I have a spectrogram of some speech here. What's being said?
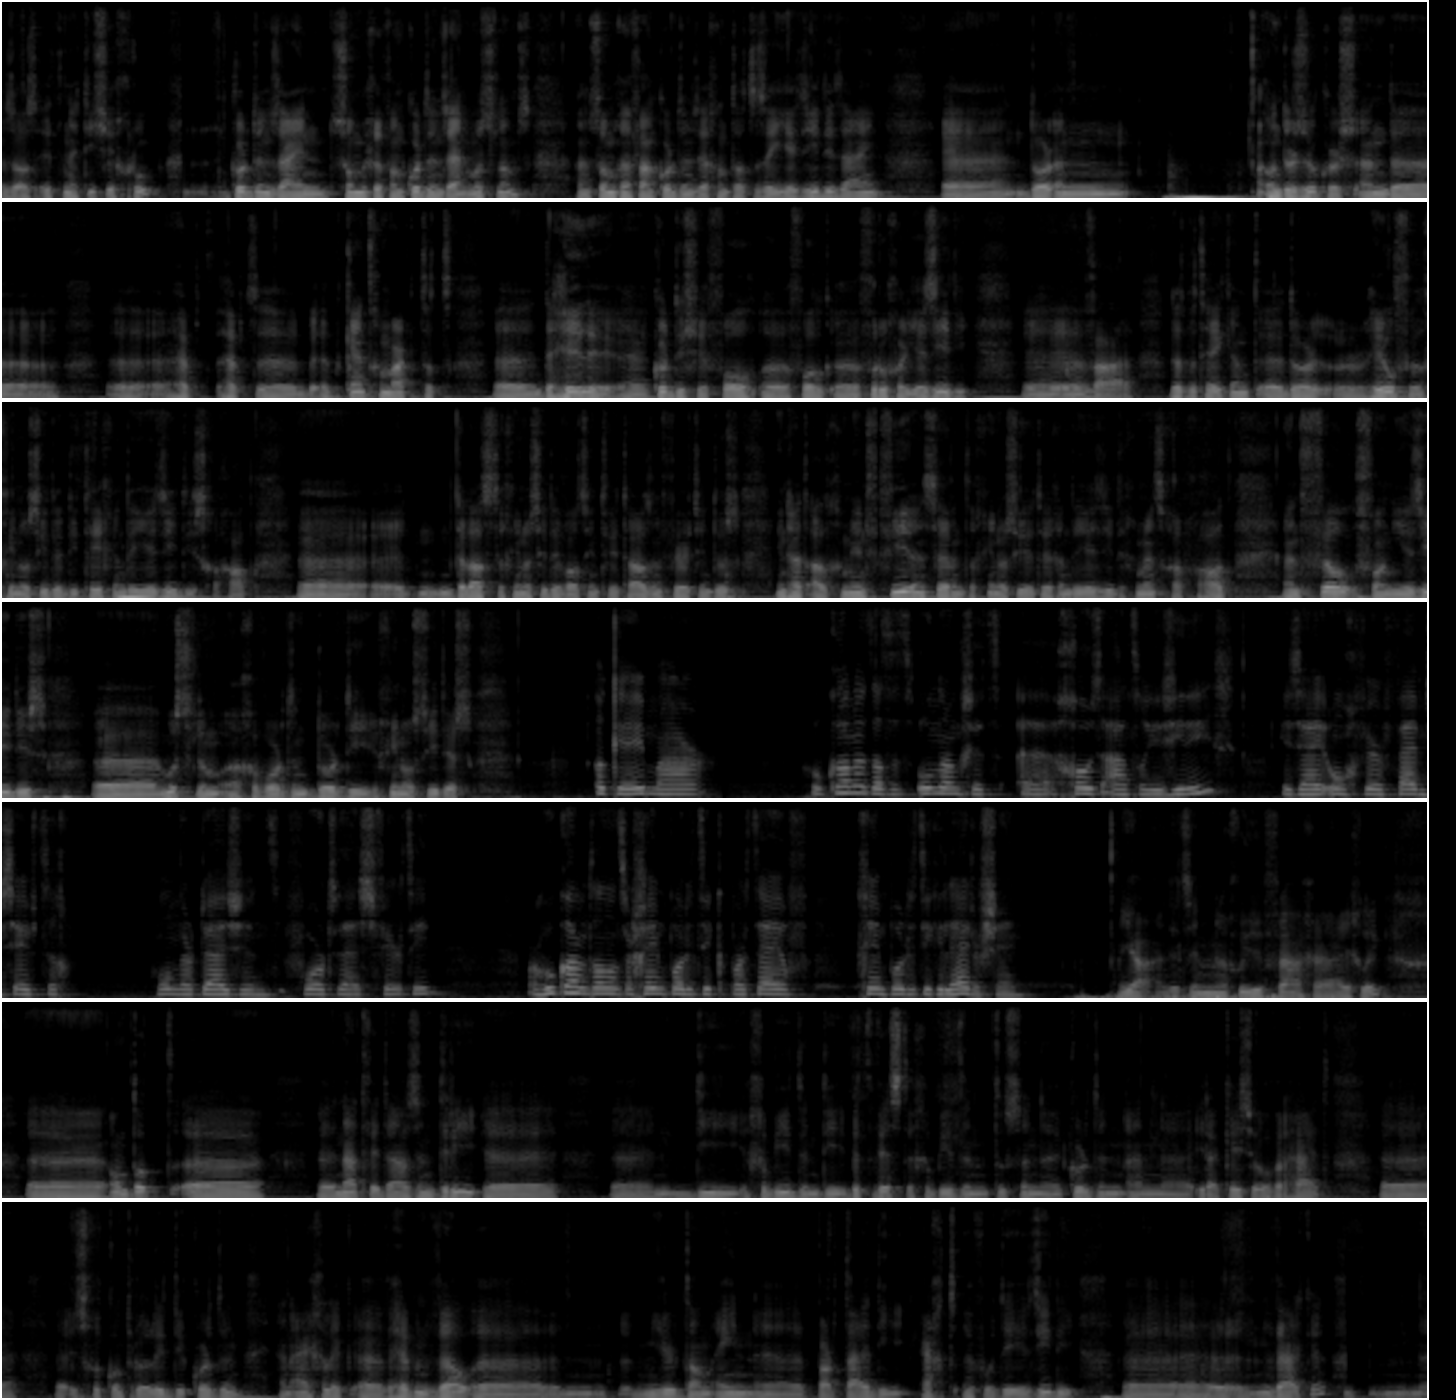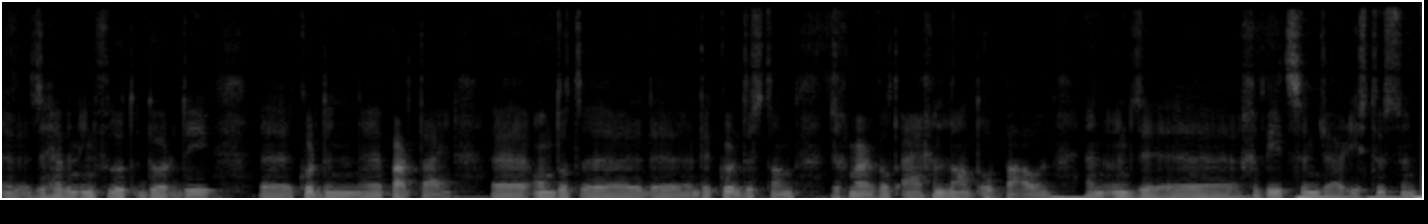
zoals etnische groep. Koerden zijn, sommige van Koerden zijn moslims. En sommige van Koerden zeggen dat ze Yazidi zijn. door een onderzoekers en de hebt, hebt bekendgemaakt dat de hele Koerdische volk, volk vroeger Yazidi waren. Dat betekent door heel veel genocide die tegen de Yazidis gehad. de laatste genocide was in 2014, dus in het algemeen 74 genocide tegen de Yazidi gemeenschap gehad. En veel van Yazidis moslim geworden door die genocides. Oké, maar hoe kan het dat het ondanks het uh, grote aantal Yazidis, je zei ongeveer 7500.000 voor 2014, maar hoe kan het dan dat er geen politieke partij of geen politieke leiders zijn? Ja, dit is een goede vraag eigenlijk. Uh, omdat na 2003 die gebieden, die betwiste gebieden tussen Koerden en Irakese overheid, eh, is gecontroleerd die Koerden. En eigenlijk, uh, we hebben wel uh, meer dan één partij die echt voor de Yazidi werken. ze hebben invloed door die Koerdenpartijen. omdat de, de Koerdistan zeg maar, wil eigen land opbouwen. En onze gebied Sinjar is tussen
